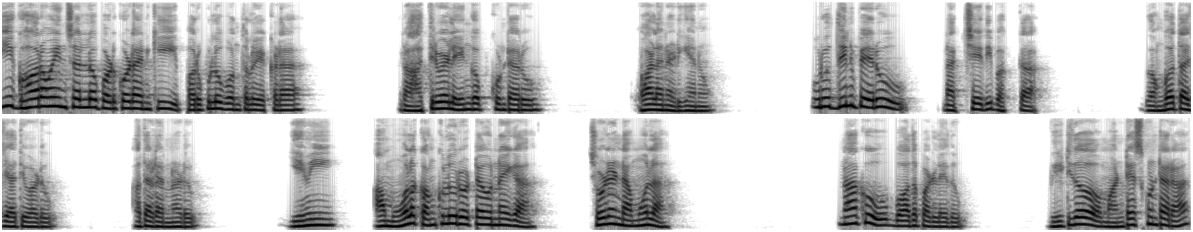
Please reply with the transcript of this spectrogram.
ఈ ఘోరమైన చల్లో పడుకోవడానికి పరుపులు బొంతలు ఎక్కడా? రాత్రివేళ ఏం కప్పుకుంటారు? వాళ్ళని అడిగాను. వృద్ధిని పేరు నచ్చేది భక్త. గంగోతా జాతివాడు. అతడన్నాడు. ఏమి? ఆ మూల కంకులు రొట్టె ఉన్నాయిగా. చూడండి ఆ మూల. నాకు బోధపడలేదు. వీటితో మంటేసుకుంటారా?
